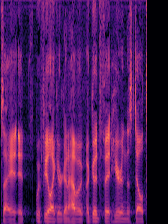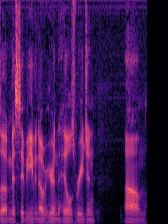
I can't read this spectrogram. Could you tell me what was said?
so it, we feel like you're going to have a, a good fit here in this Delta, Mississippi, even over here in the Hills region. Um,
